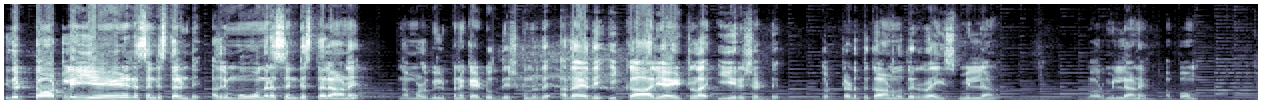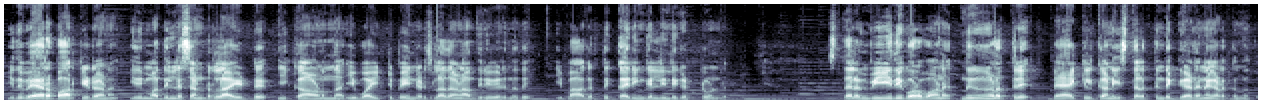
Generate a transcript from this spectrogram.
ഇത് ടോട്ടലി ഏഴര സെന്റ് സ്ഥലമുണ്ട്. അതിൽ മൂന്നര സെന്റ് സ്ഥലമാണ് നമ്മൾ വിൽപ്പനക്കായിട്ട് ഉദ്ദേശിക്കുന്നത്. അതായത് ഈ കാലിയായിട്ടുള്ള ഈ ഒരു ഷെഡ് തൊട്ടടുത്ത് കാണുന്നത് ഒരു റൈസ് മില്ലാണ് ഫ്ലോർ മില്ലാണ് അപ്പം ഇത് വേറെ പാർട്ടിയുടെ ആണ് ഈ മതിലിന്റെ സെന്ററിലായിട്ട് ഈ കാണുന്ന ഈ വൈറ്റ് പെയിന്റ് അടിച്ചുള്ള അതാണ് അതിര് വരുന്നത്. ഈ ഭാഗത്ത് കരിങ്കല്ലിന്റെ കെട്ടുമുണ്ട്. സ്ഥലം വീതി കുറവാണ്. നീളത്തിൽ ബാക്കിൽക്കാണ് ഈ സ്ഥലത്തിന്റെ ഘടന കിടക്കുന്നത്.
